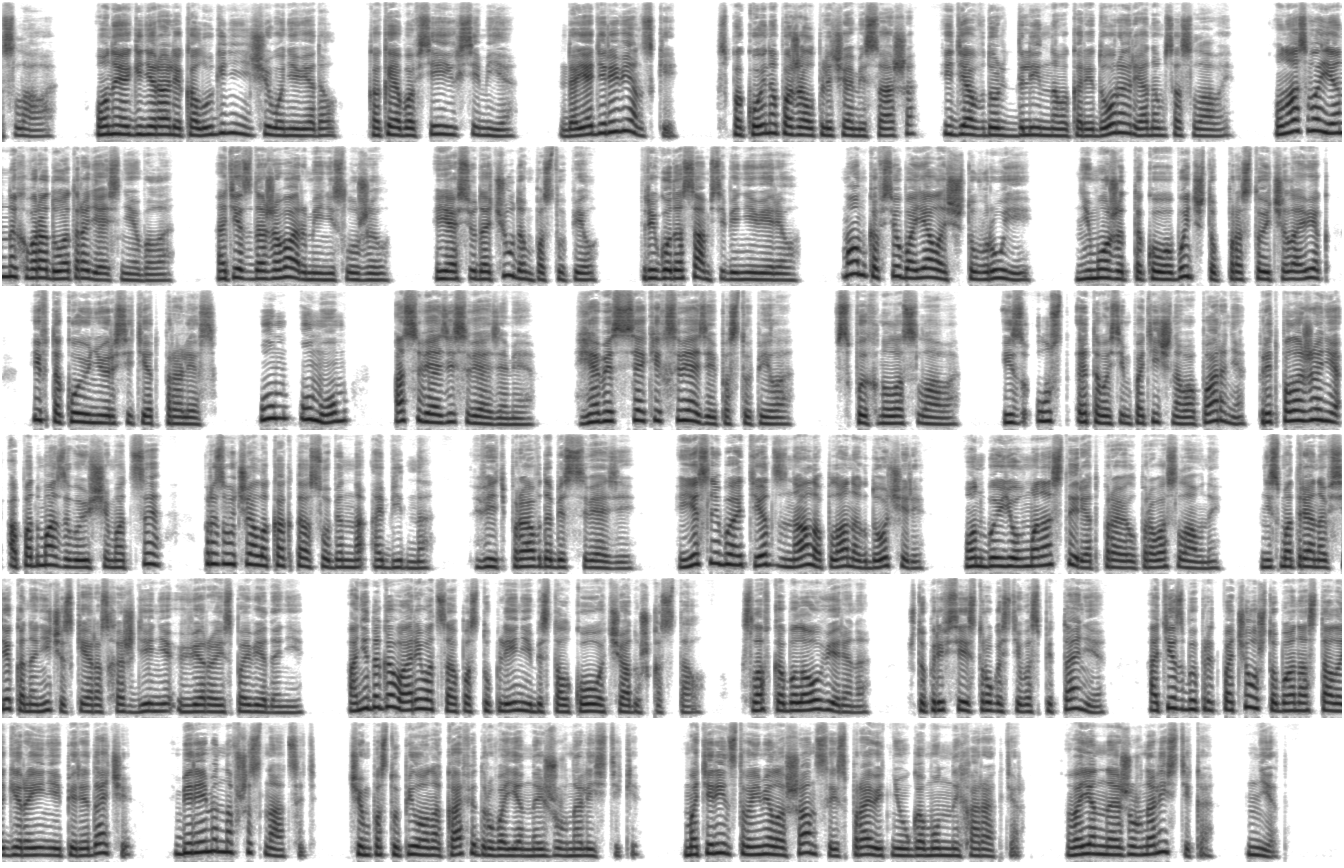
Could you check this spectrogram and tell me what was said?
Слава. Он и о генерале Калугине ничего не ведал, как и обо всей их семье. «Да я деревенский», — спокойно пожал плечами Саша, идя вдоль длинного коридора рядом со Славой. «У нас военных в роду отродясь не было. Отец даже в армии не служил. Я сюда чудом поступил. Три года сам себе не верил. Мамка все боялась, что вру ей. Не может такого быть, чтоб простой человек и в такой университет пролез. Ум умом, а связи связями. Я без всяких связей поступила. Вспыхнула Слава. Из уст этого симпатичного парня предположение о подмазывающем отце прозвучало как-то особенно обидно. Ведь правда без связей. Если бы отец знал о планах дочери, он бы ее в монастырь отправил православный, несмотря на все канонические расхождения в вероисповедании. А не договариваться о поступлении бестолкового чадушка стал. Славка была уверена, что при всей строгости воспитания отец бы предпочел, чтобы она стала героиней передачи беременна в 16, чем поступила на кафедру военной журналистики. Материнство имело шансы исправить неугомонный характер. Военная журналистика — нет.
